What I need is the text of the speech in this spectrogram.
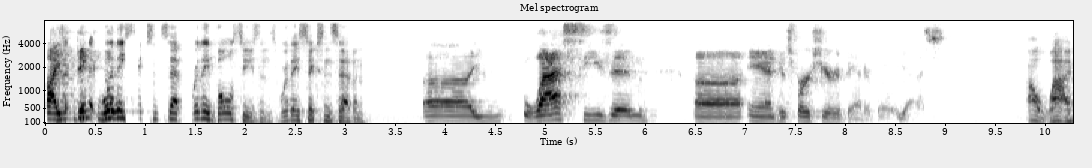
I think were they six and seven? Were they bowl seasons? Were they six and seven? Uh, last season, uh, and his first year at Vanderbilt. Yes. Oh wow! I,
